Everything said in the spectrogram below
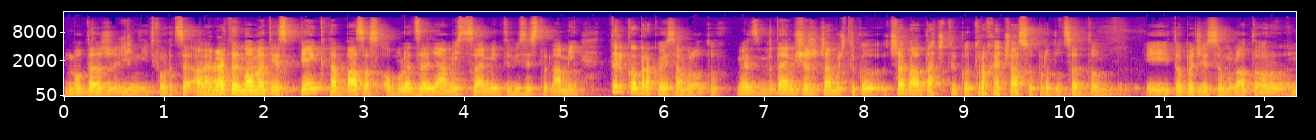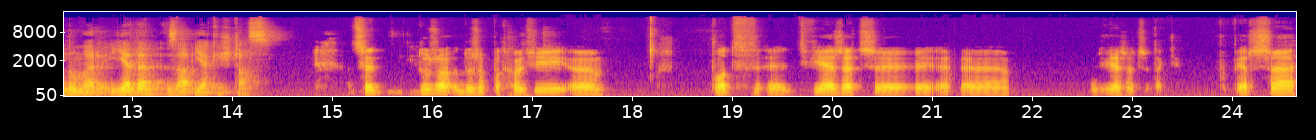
moderzy i inni twórcy, ale tak. na ten moment jest piękna baza z obledzeniami, z całymi tymi systemami, tylko brakuje samolotów. Więc wydaje mi się, że trzeba, być tylko, trzeba dać tylko trochę czasu producentom i to będzie symulator numer jeden za jakiś czas. Znaczy, dużo, dużo podchodzi. Yy pod e, dwie rzeczy, e, e, dwie rzeczy takie. Po pierwsze,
